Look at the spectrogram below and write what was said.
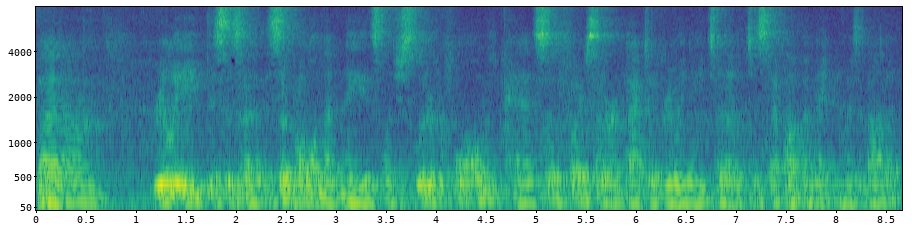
But um, really, this is, a, this is a problem that needs legislative reform, and so the folks that are impacted really need to, to step up and make noise about it.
